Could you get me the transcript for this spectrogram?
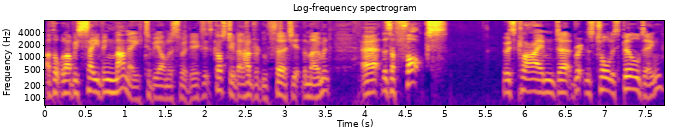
I thought, well, I'll be saving money, to be honest with you, because it's costing about 130 at the moment. Uh, there's a fox who has climbed uh, Britain's tallest building.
